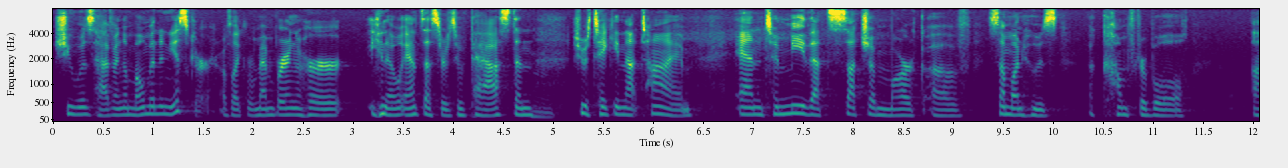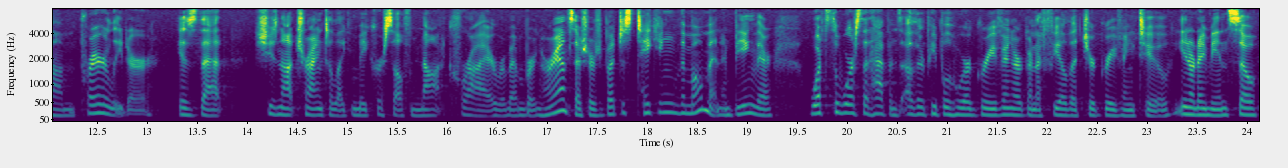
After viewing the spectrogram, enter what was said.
she was having a moment in Yizkor of like remembering her, you know, ancestors who've passed, and mm-hmm. she was taking that time. And to me, that's such a mark of someone who's a comfortable um, prayer leader is that she's not trying to like make herself not cry remembering her ancestors but just taking the moment and being there. What's the worst that happens? Other people who are grieving are going to feel that you're grieving too. You know what i mean? So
